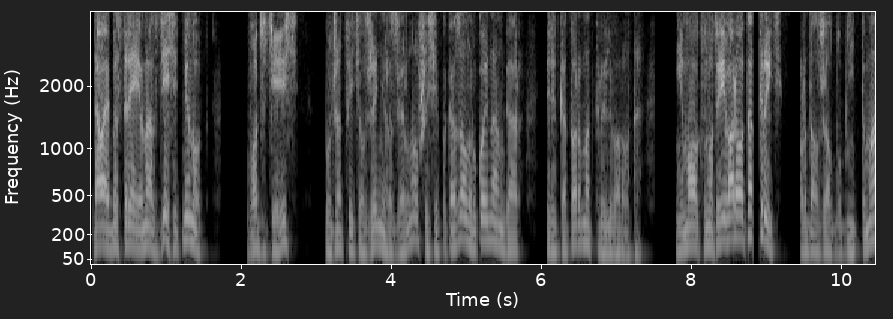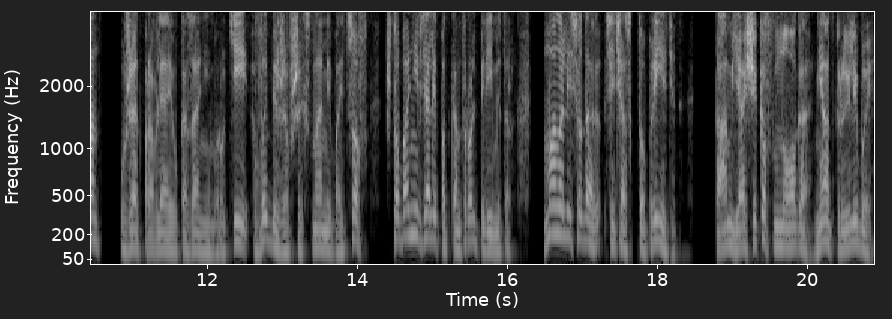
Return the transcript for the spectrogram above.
«Давай быстрее, у нас десять минут!» «Вот здесь!» Тут же ответил Женя, развернувшись, и показал рукой на ангар, перед которым открыли ворота. «Не мог внутри ворот открыть!» Продолжал бубнить Туман, уже отправляя указанием руки выбежавших с нами бойцов, чтобы они взяли под контроль периметр. Мало ли сюда сейчас кто приедет. Там ящиков много, не открыли бы.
